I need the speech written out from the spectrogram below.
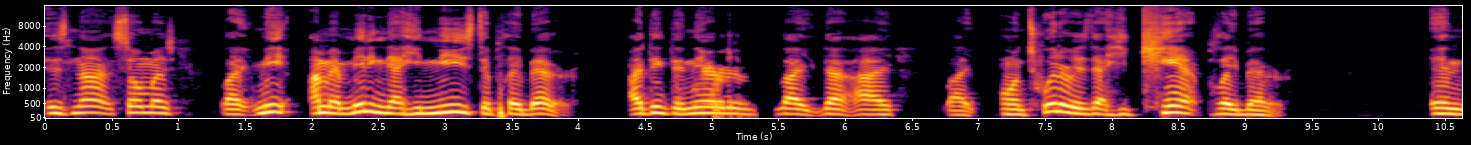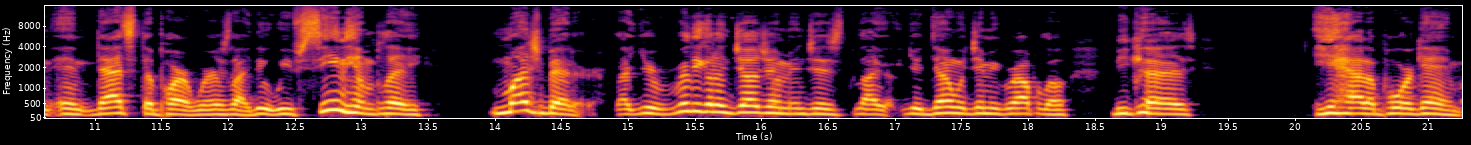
it's not so much like me, I'm admitting that he needs to play better. I think the narrative like that I like on Twitter is that he can't play better. And and that's the part where it's like, dude, we've seen him play much better. Like you're really gonna judge him and just like you're done with Jimmy Garoppolo because he had a poor game.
